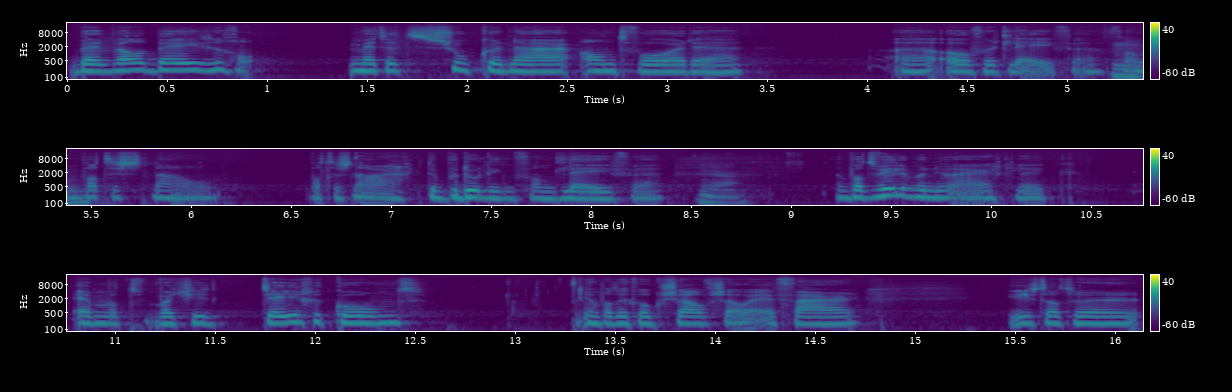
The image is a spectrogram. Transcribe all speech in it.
ben wel bezig met het zoeken naar antwoorden eh, over het leven. Van Hmm. wat, is nou, wat is nou eigenlijk de bedoeling van het leven? Ja. En wat willen we nu eigenlijk? En wat, wat je tegenkomt, en wat ik ook zelf zo ervaar, is dat er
